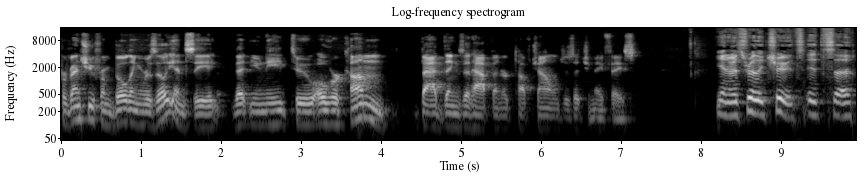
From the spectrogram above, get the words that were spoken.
prevents you from building resiliency that you need to overcome bad things that happen or tough challenges that you may face. You know, it's really true. It's it's uh,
